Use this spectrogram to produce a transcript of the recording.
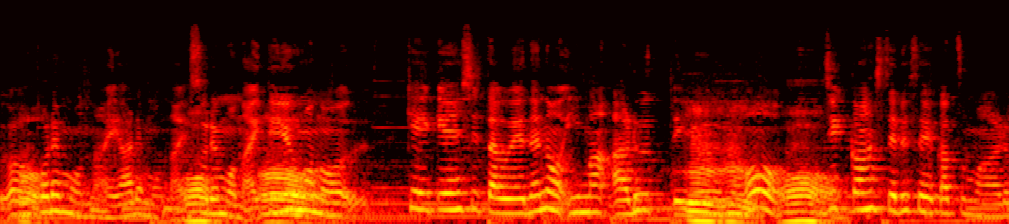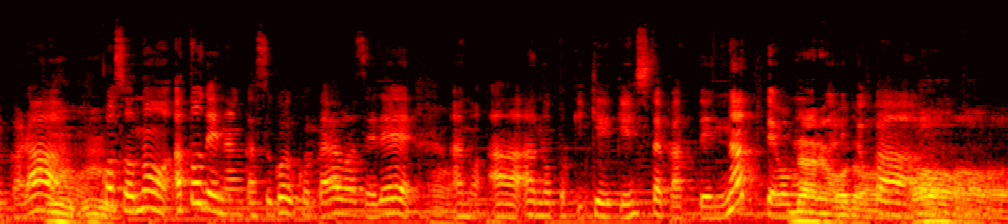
はあこれもないあれもないはあそれもないっていうものを経験した上での今あるっていうのを実感してる生活もあるからこその後でなんかすごい答え合わせでうん。あのああの時経験したかってんなって思ったりとか。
